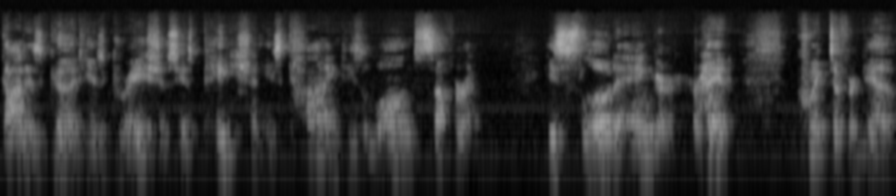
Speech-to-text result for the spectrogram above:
God is good. He is gracious. He is patient. He's kind. He's long suffering. He's slow to anger, right? Quick to forgive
